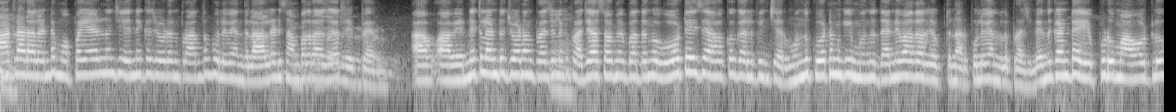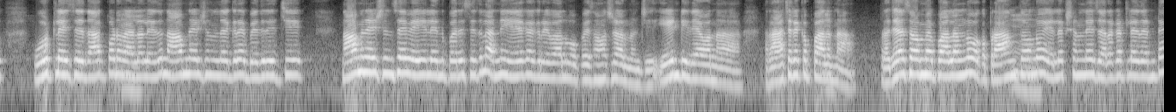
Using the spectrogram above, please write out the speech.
మాట్లాడాలంటే ముప్పై ఏళ్ళ నుంచి ఎన్నిక చూడని ప్రాంతం పులివెందుల. ఆల్రెడీ సంపద రాజు గారు చెప్పారు. ఆ ఆ ఎన్నికలు అంటూ చూడని ప్రజలకు ప్రజాస్వామ్యబద్ధంగా ఓటేసే హక్కు కల్పించారు. ముందు కూటమికి ముందు ధన్యవాదాలు చెప్తున్నారు పులివెందుల ప్రజలు. ఎందుకంటే ఎప్పుడు మా ఓట్లు ఓట్లు వేసేదాకా కూడా వెళ్ళలేదు. నామినేషన్ల దగ్గరే బెదిరించి నామినేషన్సే వేయలేని పరిస్థితులు అన్ని ఏకగ్రీవాలు ముప్పై సంవత్సరాల నుంచి. ఏంటి ఇదేమన్నా రాచరిక పాలన? ప్రజాస్వామ్య పాలనలో ఒక ప్రాంతంలో ఎలక్షన్లే జరగట్లేదంటే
